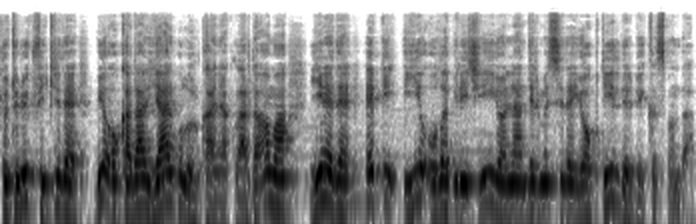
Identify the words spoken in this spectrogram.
kötülük fikri de bir o kadar yer bulur kaynaklarda ama yine de hep bir iyi olabileceği yönlendirmesi de yok değildir bir kısmında.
